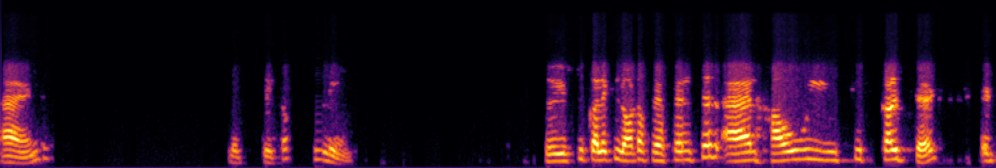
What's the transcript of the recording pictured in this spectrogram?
and let's take a plane. So we used to collect a lot of references and how we used to sculpt it. It's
